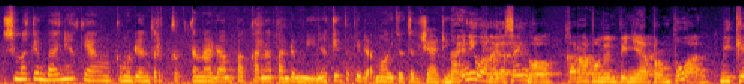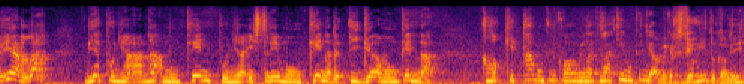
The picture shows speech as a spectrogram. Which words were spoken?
semakin banyak yang kemudian terkena dampak karena pandemi. Nah, kita tidak mau itu terjadi. Nah ini warga senggol karena pemimpinnya perempuan mikirnya adalah dia punya anak mungkin punya istri mungkin ada tiga mungkin nah kalau kita mungkin kalau laki-laki mungkin nggak mikir sejauh itu kali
